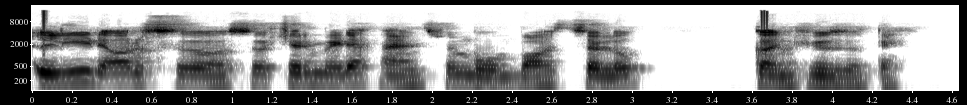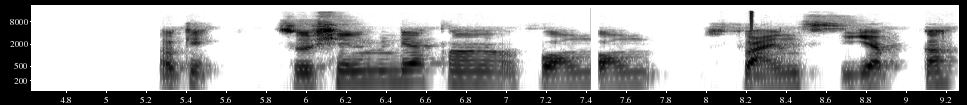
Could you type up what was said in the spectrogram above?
लीड और सोशल मीडिया फैंस में बहुत से लोग कंफ्यूज होते हैं। Okay social media form form fans ये आपका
